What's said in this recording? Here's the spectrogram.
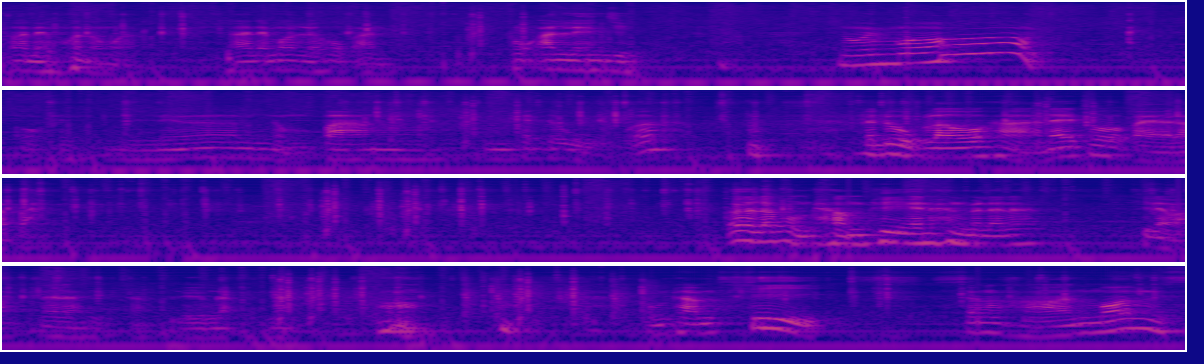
เอาไดมอนออกมาอะไดมอนเหลือหกอันหกอันเลยจริง น้อยมาก โอเค มีเนื้อ มีขนมปัง มีกระดูก เออกระดูกเราหาได้ทั่วไปแล้วปะเออ แล้วผมทำที่ไอ้นั่นไปแล้วนะ ที่อะไรวะ นั่นนะลืมละนะผมทำที่สังหารมอนส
